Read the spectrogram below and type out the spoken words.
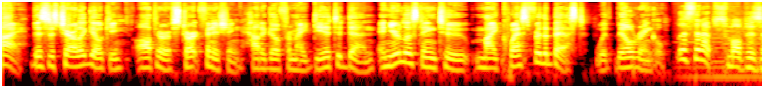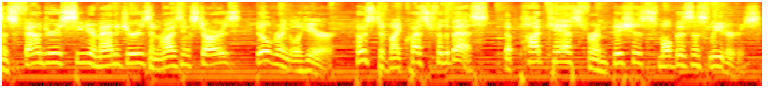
Hi, this is Charlie Gilkey, author of Start Finishing How to Go From Idea to Done, and you're listening to My Quest for the Best with Bill Ringle. Listen up, small business founders, senior managers, and rising stars. Bill Ringle here, host of My Quest for the Best, the podcast for ambitious small business leaders.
